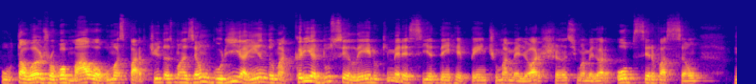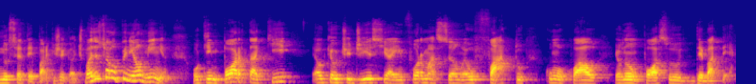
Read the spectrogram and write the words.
o Tauan jogou mal algumas partidas, mas é um guri ainda, uma cria do celeiro que merecia, de repente, uma melhor chance, uma melhor observação no CT Parque Gigante. Mas isso é opinião minha. O que importa aqui é o que eu te disse, a informação, é o fato com o qual eu não posso debater.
